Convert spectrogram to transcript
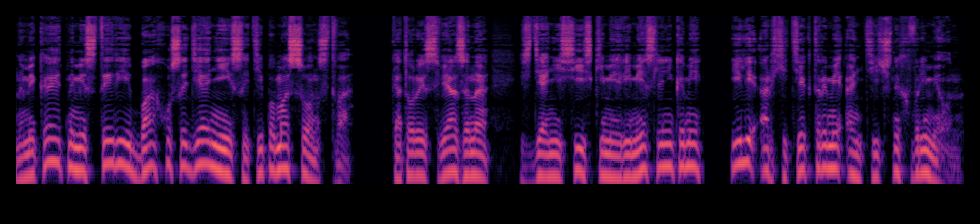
намекает на мистерии Бахуса Диониса типа масонства, которое связано с дионисийскими ремесленниками или архитекторами античных времен.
